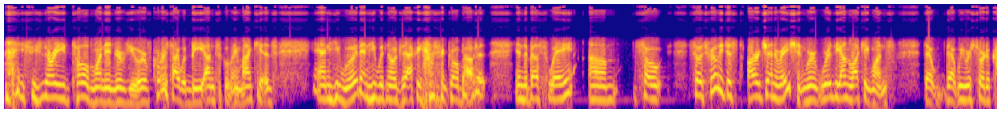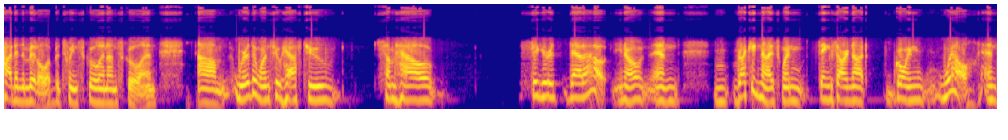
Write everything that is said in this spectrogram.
he's already told one interviewer, of course I would be unschooling my kids. And he would, and he would know exactly how to go about it in the best way. Um, so, so it's really just our generation. We're, we're the unlucky ones that, that we were sort of caught in the middle between school and unschool. And um, we're the ones who have to somehow figure that out, you know, and recognize when things are not going well and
